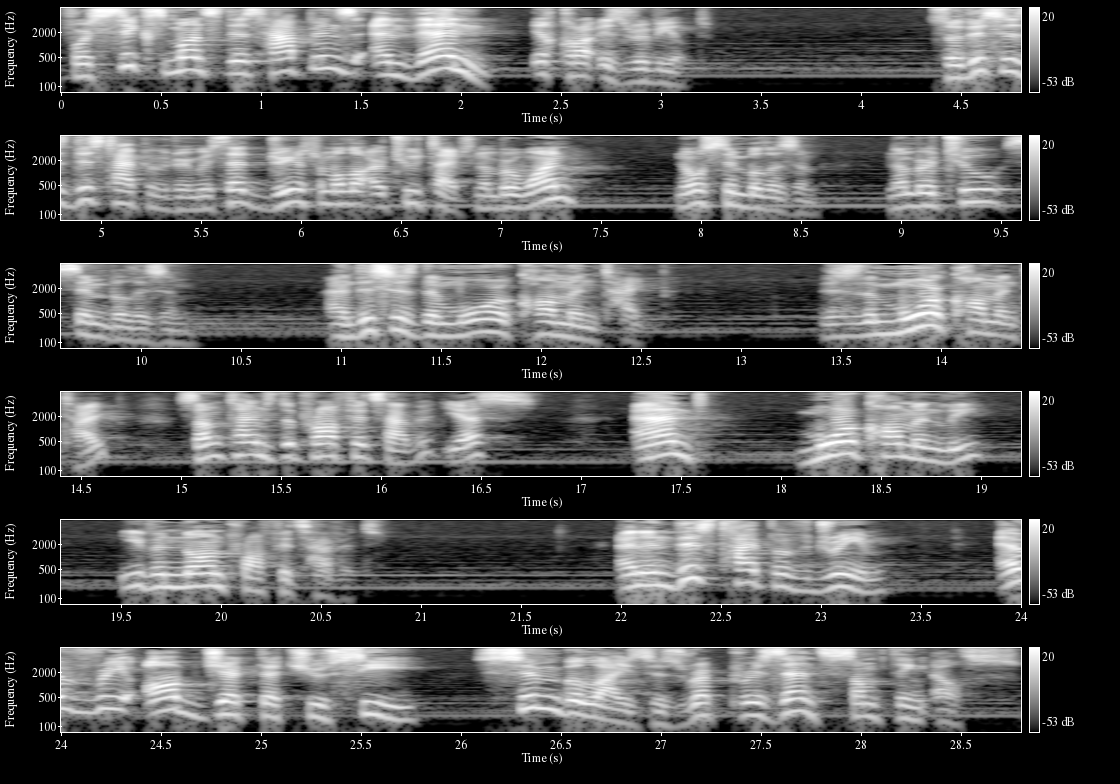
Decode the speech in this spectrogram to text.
For six months this happens and then Iqra is revealed. So this is this type of dream. We said dreams from Allah are two types. Number one, no symbolism. Number two, symbolism. And this is the more common type. This is the more common type. Sometimes the prophets have it, yes. And more commonly, even non-prophets have it. And in this type of dream, every object that you see symbolizes, represents something else.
